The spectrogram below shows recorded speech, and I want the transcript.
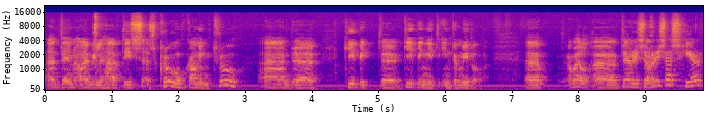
And then I will have this uh, screw coming through and uh, keep it, uh, keeping it in the middle. Uh, well, uh, there is a recess here.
